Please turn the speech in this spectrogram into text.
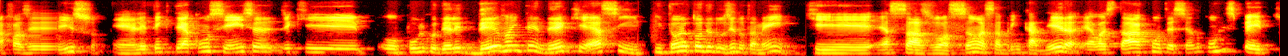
a fazer isso, é, ele tem que ter a consciência de que o público dele deva entender que é assim. Então eu estou deduzindo também que essa zoação, essa brincadeira, ela está acontecendo com respeito.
